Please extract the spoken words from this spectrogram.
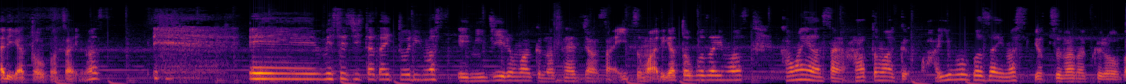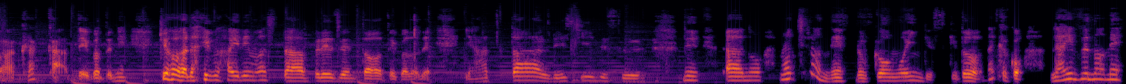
ありがとうございます。えー、メッセージいただいております。えー、虹色マークのさやちゃんさん、いつもありがとうございます。かまやんさん、ハートマーク、おはようございます。四つ葉のクローバー、クラッカーということでね、今日はライブ入れました。プレゼントということで。やったー、嬉しいです。ね、あの、もちろんね、録音もいいんですけど、なんかこう、ライブのね、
